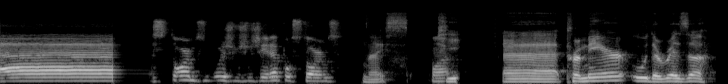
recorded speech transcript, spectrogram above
Euh, Storms, moi, j'irais pour Storms. Nice. Puis, euh, Premier ou The RZA?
